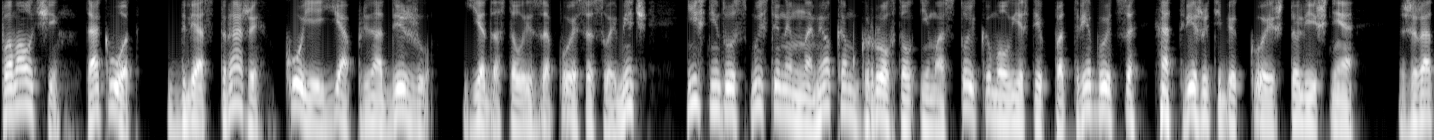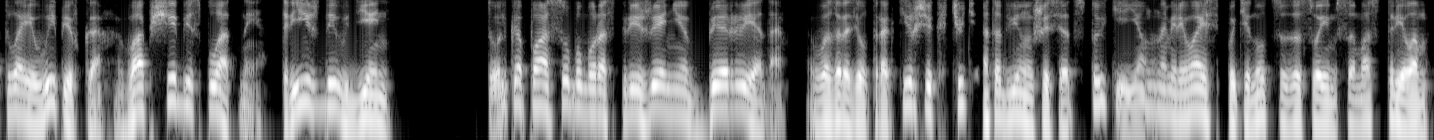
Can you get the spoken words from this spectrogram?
Помолчи. Так вот, для стражи, кое я принадлежу. Я достал из-за пояса свой меч и с недвусмысленным намеком грохнул им о стойку, мол, если потребуется, отрежу тебе кое-что лишнее. Жратва и выпивка вообще бесплатные, трижды в день. Только по особому распоряжению Береда, возразил трактирщик, чуть отодвинувшись от стойки явно намереваясь потянуться за своим самострелом.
